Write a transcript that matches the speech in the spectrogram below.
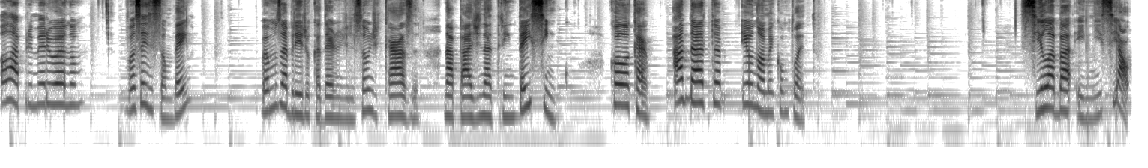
Olá, primeiro ano! Vocês estão bem? Vamos abrir o caderno de lição de casa na página 35. Colocar a data e o nome completo. Sílaba inicial.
